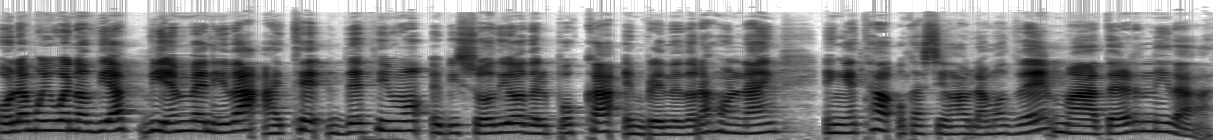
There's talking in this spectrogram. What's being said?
Hola, muy buenos días, bienvenida a este décimo episodio del podcast Emprendedoras Online. En esta ocasión hablamos de maternidad.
